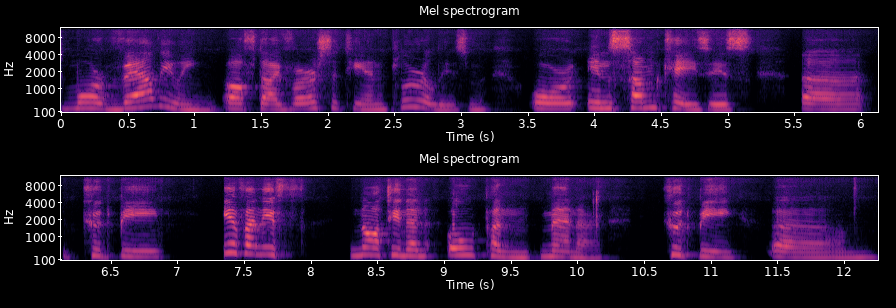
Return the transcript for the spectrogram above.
more valuing of diversity and pluralism, or in some cases uh, could be, even if not in an open manner, could be um,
